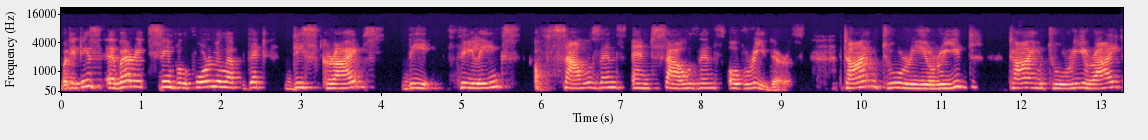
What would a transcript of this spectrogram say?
but it is a very simple formula that describes the feelings of thousands and thousands of readers. Time to reread, time to rewrite.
